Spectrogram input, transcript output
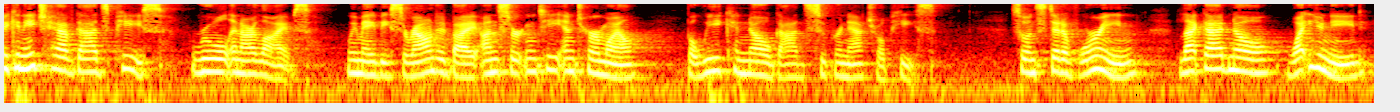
We can each have God's peace rule in our lives. We may be surrounded by uncertainty and turmoil, but we can know God's supernatural peace. So instead of worrying, let God know what you need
